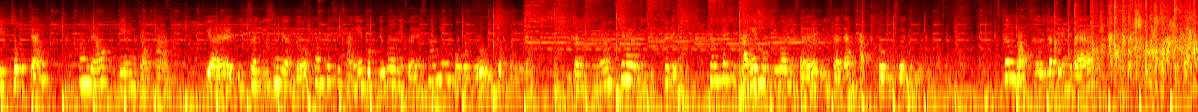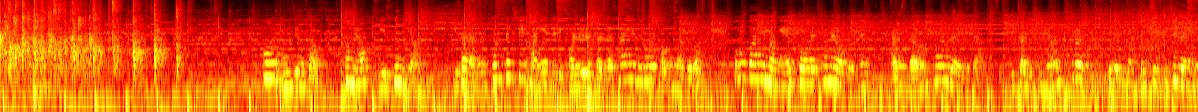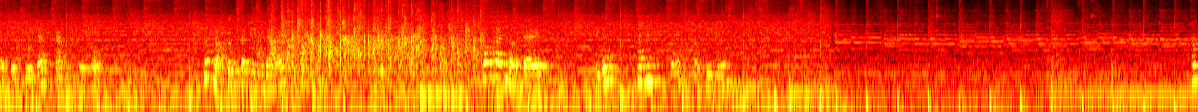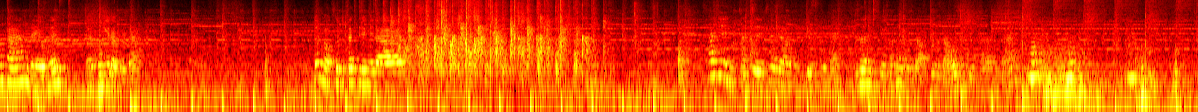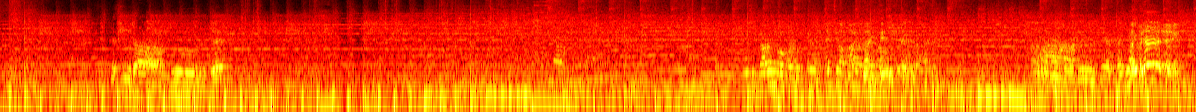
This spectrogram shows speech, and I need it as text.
이촉장, 성명 임정하, 귀하를 2020년도 평택시 장애인 복지 후원이사회 상임 고문으로 이촉합니다. 2020년 7월 27일 평택시 장애인 복지 후원이사회 이사장 박종근 큰 박수 부탁드립니다. 후원 인증서 성명 이순영 이 사람은 평택시 장애인들이 권리를 찾아 사인으로 적응하도록 꿈과 희망의 후원에 참여하고 있는 아름다운 후원자입니다. 2020년 7월 27일 평택시 기시장애인협회 지회장 남승호 큰 박수 부탁드립니다. 성판 전달 지금 사진 찍고 전지금 성판 내용은 동일합니다. 큰 박수 부탁드립니다. 사진 단체 촬영 있겠습니다. 이사님께서는 먼저 앞으로 나오시기 바랍니다. 됐습니다. 둘, 셋. 혹시 다른 거 보여주세요. 멘트가 많이 많이 되는데. 화이팅! 화이팅!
